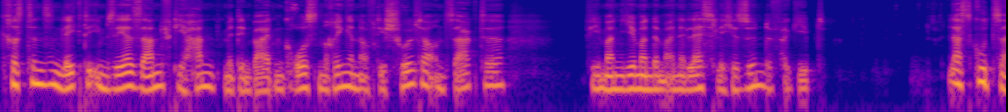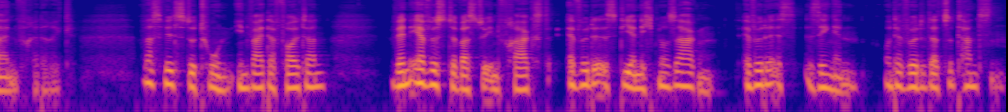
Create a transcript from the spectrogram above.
Christensen legte ihm sehr sanft die Hand mit den beiden großen Ringen auf die Schulter und sagte, wie man jemandem eine lässliche Sünde vergibt. Lass gut sein, Frederik. Was willst du tun? Ihn weiter foltern? Wenn er wüsste, was du ihn fragst, er würde es dir nicht nur sagen, er würde es singen und er würde dazu tanzen.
